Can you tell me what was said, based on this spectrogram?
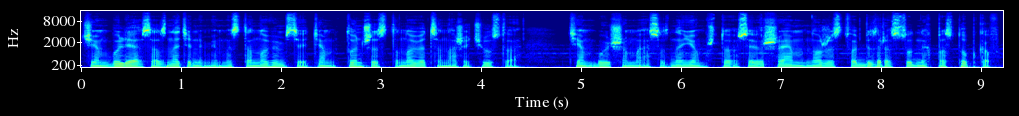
Чем более сознательными мы становимся, тем тоньше становятся наши чувства, тем больше мы осознаем, что совершаем множество безрассудных поступков,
